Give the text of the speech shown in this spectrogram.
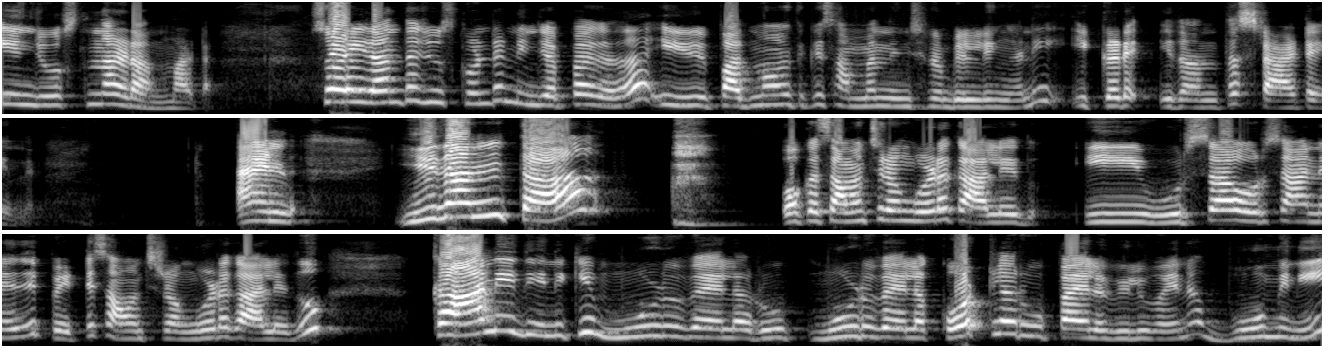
ఈయన చూస్తున్నాడు అనమాట సో ఇదంతా చూసుకుంటే నేను చెప్పా కదా ఈ పద్మావతికి సంబంధించిన బిల్డింగ్ అని ఇక్కడే ఇదంతా స్టార్ట్ అయింది. అండ్ ఇదంతా ఒక సంవత్సరం కూడా కాలేదు. ఈ ఉర్సా ఉర్సా అనేది పెట్టి సంవత్సరం కూడా కాలేదు. కానీ దీనికి మూడు వేల రూ మూడు వేల కోట్ల రూపాయల విలువైన భూమిని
